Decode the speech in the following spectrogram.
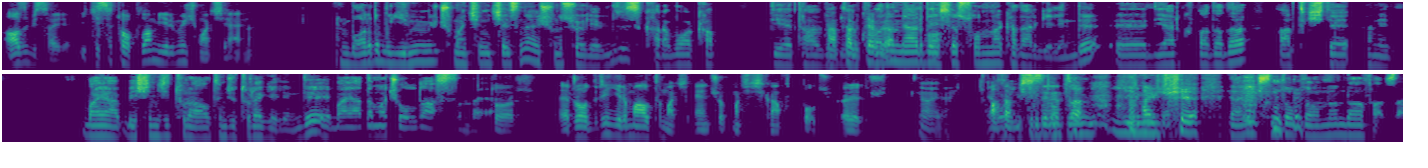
az bir sayı. İkisi toplam 23 maç yani. Bu arada bu 23 maçın içerisinde şunu söyleyebiliriz. Karabağ Cup diye tabir edilen tabii, tabii. kupada neredeyse sonuna kadar gelindi. Ee, diğer kupada da artık işte hani bayağı 5. tura 6. tura gelindi. E, bayağı da maç oldu aslında yani. Doğru. E, Rodri 26 maç. En çok maça çıkan futbolcu. Öyle düşün. Aynen. Adam o ikisi ikisinin toplam 23 yani ikisinin toplamından daha fazla.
